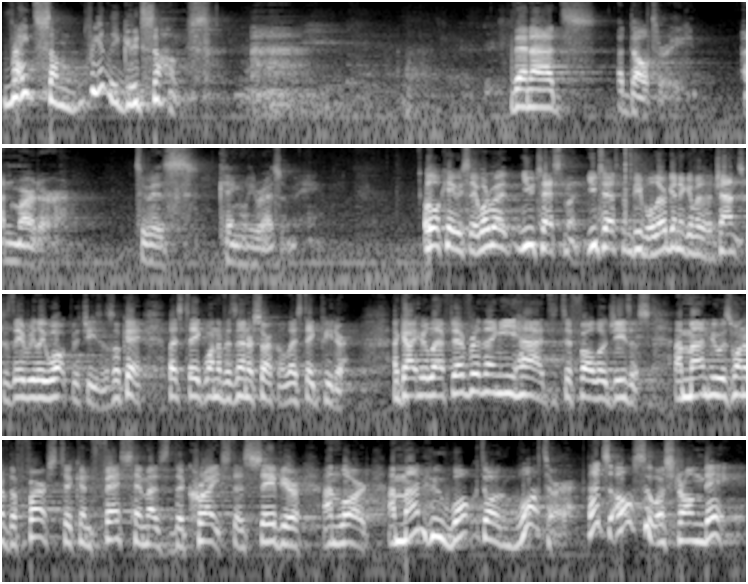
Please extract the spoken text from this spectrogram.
Writes some really good songs. Then adds adultery and murder to his kingly resume. Okay, we say, what about New Testament? New Testament people, they're going to give us a chance because they really walked with Jesus. Okay, let's take one of his inner circle. Let's take Peter, a guy who left everything he had to follow Jesus, a man who was one of the first to confess him as the Christ, as Savior and Lord, a man who walked on water. That's also a strong day.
